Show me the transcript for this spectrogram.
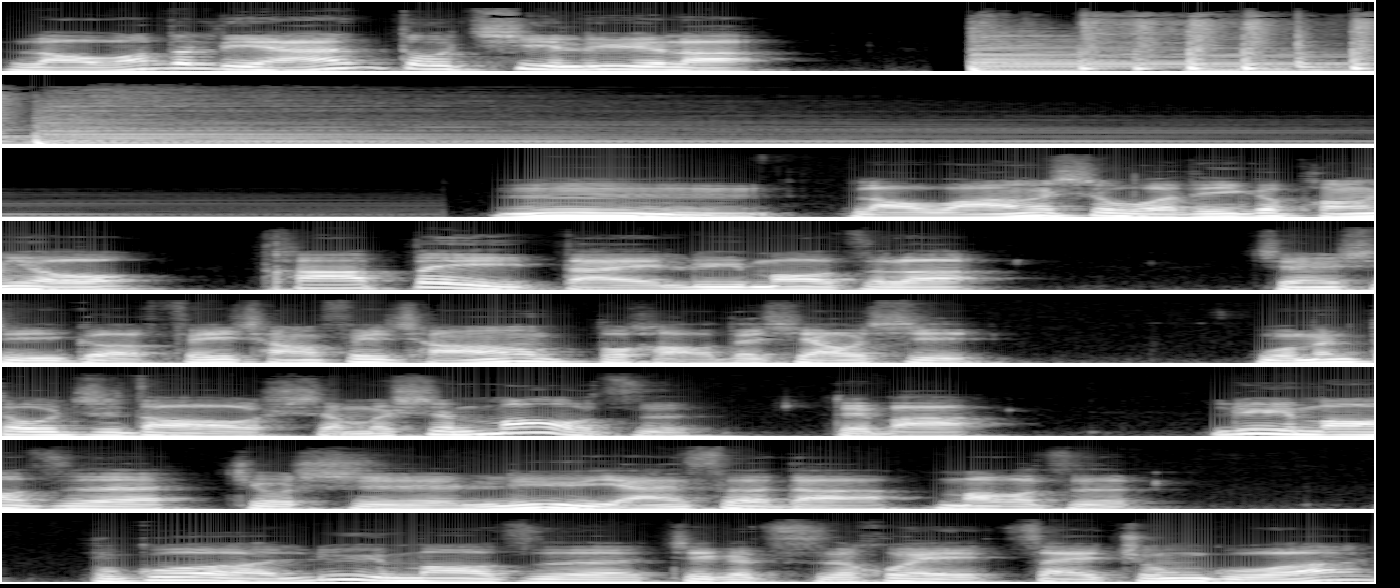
老王的脸都气绿了。嗯，老王是我的一个朋友。他被戴绿帽子了，真是一个非常非常不好的消息。我们都知道什么是帽子，对吧？绿帽子就是绿颜色的帽子。不过，绿帽子这个词汇在中国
